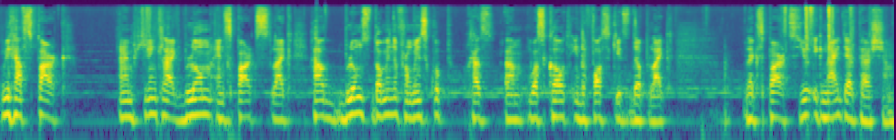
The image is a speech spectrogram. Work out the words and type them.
We have spark. I'm feeling like bloom and sparks, like how Bloom's domino from Winx Club has um, was called in the Fox Kids dub, like like sparks. You ignite their passion,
